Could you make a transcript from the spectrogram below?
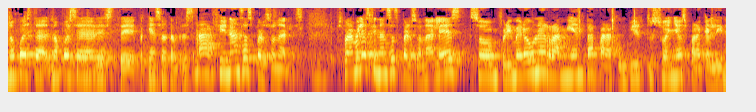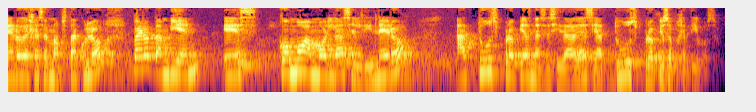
No puede estar, no puede ser este capitalista. Ah, finanzas personales. Pues para mí las finanzas personales son primero una herramienta para cumplir tus sueños, para que el dinero deje de ser un obstáculo, pero también es cómo amoldas el dinero a tus propias necesidades y a tus propios objetivos.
